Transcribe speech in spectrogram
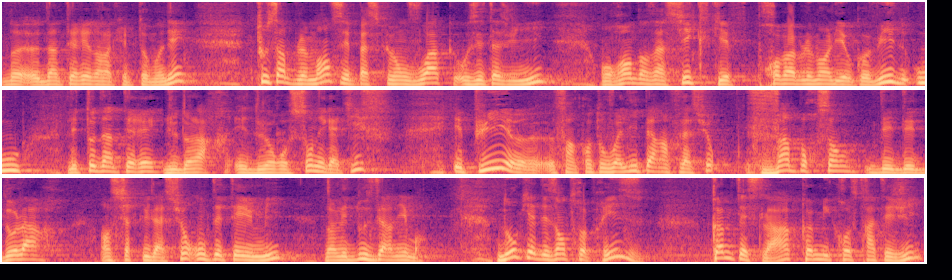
d'intérêt dans la crypto-monnaie? Tout simplement, c'est parce qu'on voit qu'aux États-Unis, on rentre dans un cycle qui est probablement lié au Covid où les taux d'intérêt du dollar et de l'euro sont négatifs. Et puis, euh, enfin, quand on voit l'hyperinflation, 20% des, dollars en circulation ont été émis dans les 12 derniers mois. Donc il y a des entreprises comme Tesla, comme MicroStrategy,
